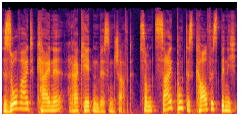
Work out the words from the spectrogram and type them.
Soweit keine Raketenwissenschaft. Zum Zeitpunkt des Kaufes bin ich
